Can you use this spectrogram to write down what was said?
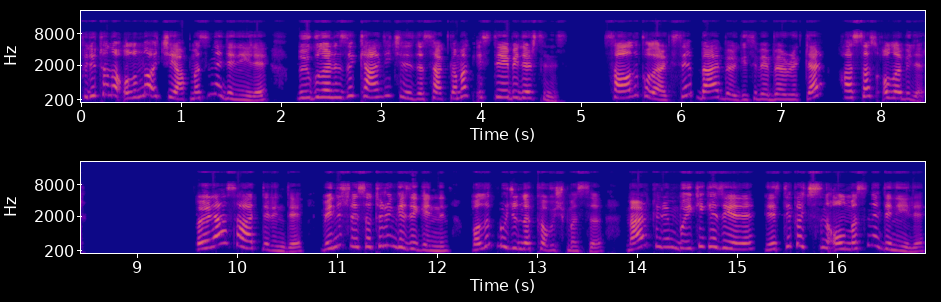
Plüton'a olumlu açı yapması nedeniyle duygularınızı kendi içinizde saklamak isteyebilirsiniz. Sağlık olarak ise bel bölgesi ve böbrekler hassas olabilir. Öğlen saatlerinde Venüs ve Satürn gezegeninin Balık burcunda kavuşması, Merkür'ün bu iki gezegene destek açısının olması nedeniyle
